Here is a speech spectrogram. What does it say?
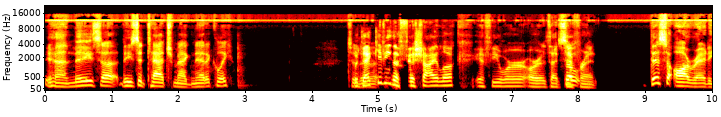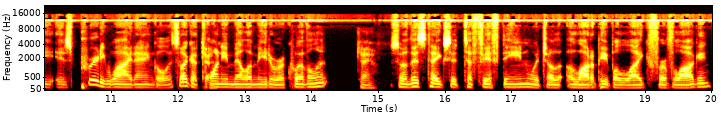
yeah, and these uh, these attach magnetically. Would that give you the fisheye look if you were, or is that So- different? this already is pretty wide angle. It's like a Okay. 20 millimeter equivalent. Okay. So this takes it to 15, which a, a lot of people like for vlogging.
